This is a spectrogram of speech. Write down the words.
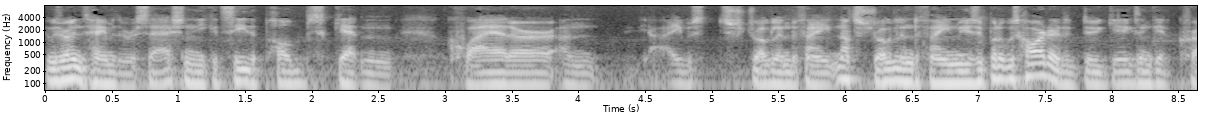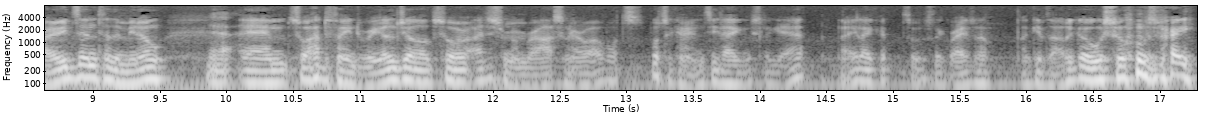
it was around the time of the recession. You could see the pubs getting quieter, and I was struggling to find not struggling to find music, but it was harder to do gigs and get crowds into them, you know. Yeah. Um, so I had to find a real job. So I just remember asking her, "Well, what's what's accountancy like?" And she's like, "Yeah, I like it." So I was like, "Right, I'll, I'll give that a go." So it was very,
